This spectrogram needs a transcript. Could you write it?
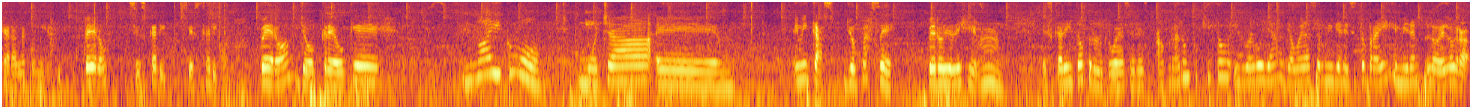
cara la comida. Pero sí es carito, sí es carito. Pero yo creo que no hay como mucha... Eh, en mi caso, yo pasé, pero yo dije, mmm, es carito, pero lo que voy a hacer es ahorrar un poquito y luego ya, ya voy a hacer mi viajecito por ahí y miren, lo he logrado.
